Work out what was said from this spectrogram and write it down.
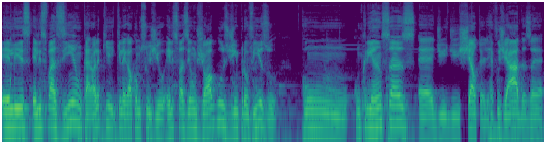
Eles, eles faziam, cara, olha que, que legal como surgiu. Eles faziam jogos de improviso com, com crianças é, de, de shelter, de refugiadas, é,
